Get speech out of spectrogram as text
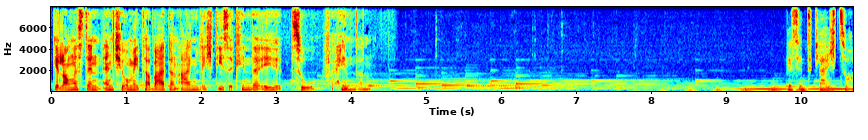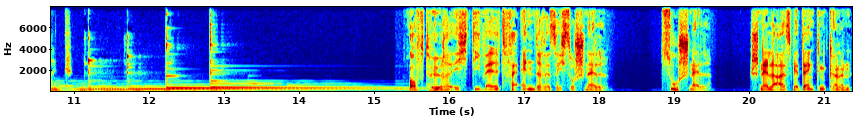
gelang es den NGO-Mitarbeitern eigentlich, diese Kinderehe zu verhindern. Wir sind gleich zurück. Oft höre ich, die Welt verändere sich so schnell. Zu schnell. Schneller als wir denken können.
